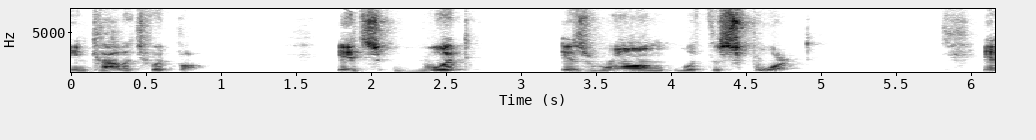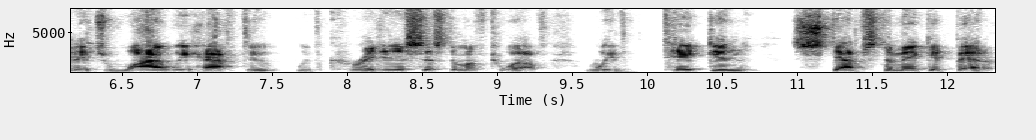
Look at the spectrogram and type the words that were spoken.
in college football. It's what is wrong with the sport. And it's why we have to, we've created a system of 12. We've taken steps to make it better.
